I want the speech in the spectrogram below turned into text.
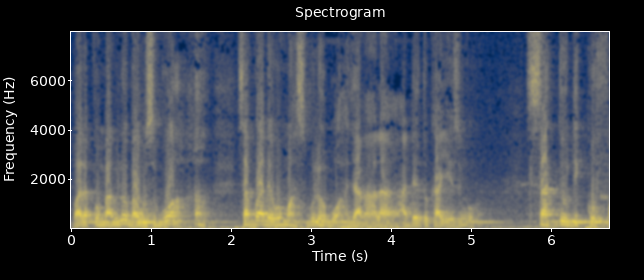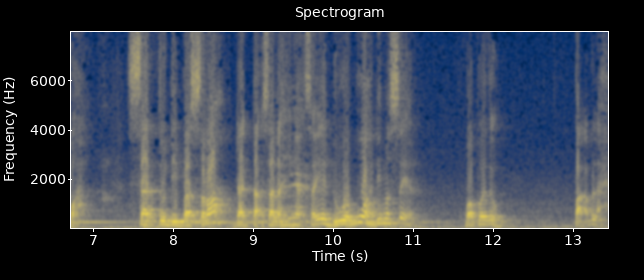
Walaupun banglo baru sebuah. Siapa ada rumah sepuluh buah? Janganlah. Ada tu kaya sungguh. Satu di Kufah. Satu di Basrah. Dan tak salah ingat saya, dua buah di Mesir. Berapa tu? Empat belah.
